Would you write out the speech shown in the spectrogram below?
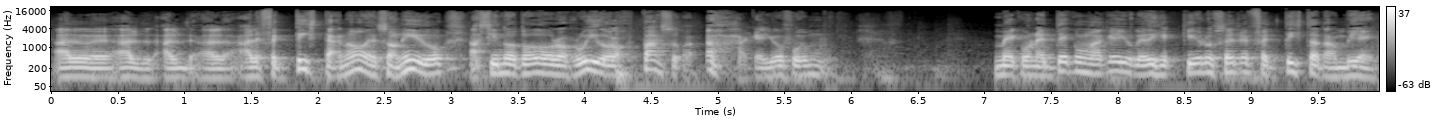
al, al, al, al- al efectista, ¿no? De sonido, haciendo todos los ruidos, los pasos. Ah, aquello fue un... Me conecté con aquello que dije, quiero ser efectista también.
